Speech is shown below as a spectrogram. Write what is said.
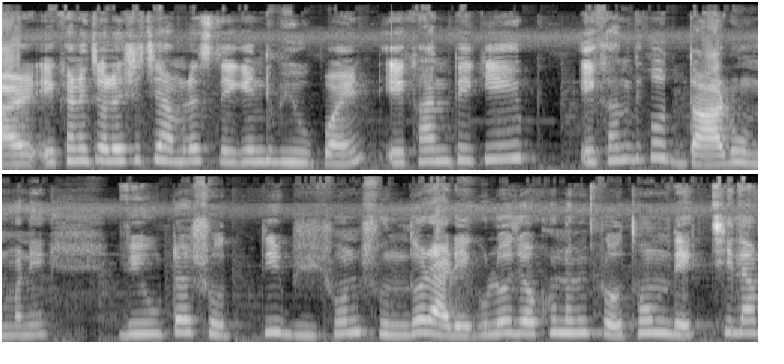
আর এখানে চলে এসেছি আমরা সেকেন্ড ভিউ পয়েন্ট এখান থেকে, এখান থেকেও দারুণ মানে ভিউটা সত্যি ভীষণ সুন্দর। আর এগুলো যখন আমি প্রথম দেখছিলাম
